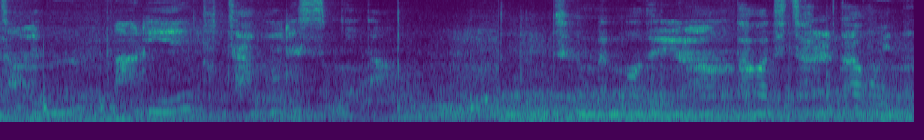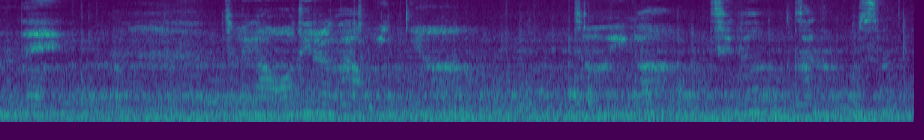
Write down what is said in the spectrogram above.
저희는 파리에 도착을 했습니다. 지금 멤버들이랑 다 같이 차를 타고 있는데 저희가 어디를 가고 있냐? 저희가 지금 가는 곳은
